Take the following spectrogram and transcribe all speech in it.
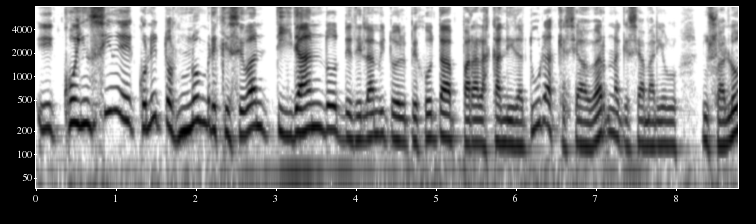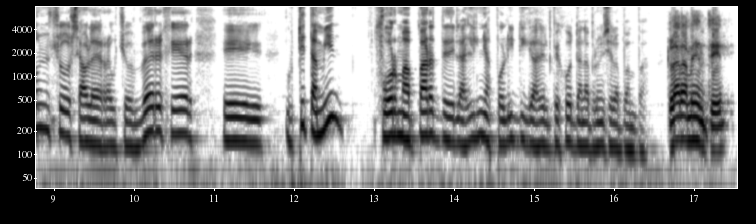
Y coincide con estos nombres que se van tirando desde el ámbito del PJ para las candidaturas, que sea Berna, que sea María Luz Alonso, se habla de Rauchenberger. Eh, ¿Usted también forma parte de las líneas políticas del PJ en la provincia de La Pampa? Claramente,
